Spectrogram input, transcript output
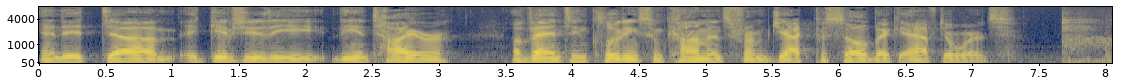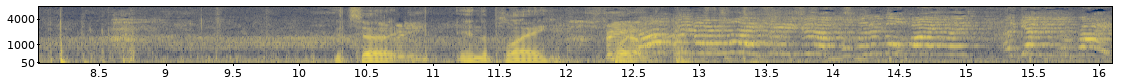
and it um, it gives you the the entire event, including some comments from Jack Posobiec afterwards. It's uh, in the play. Freedom. What- Stop the normalization of political violence against the right.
